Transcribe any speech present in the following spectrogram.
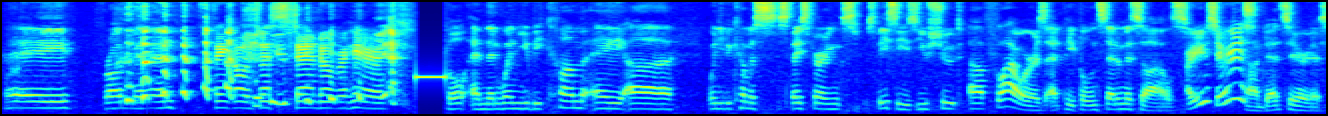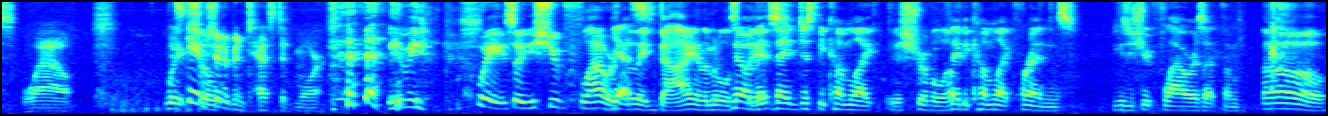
Hey, frogman. think I'll just stand over here. and then when you become a uh, when you become a spacefaring s- species, you shoot uh, flowers at people instead of missiles. Are you serious? I'm dead serious. Wow. Wait, This game so, should have been tested more. you- wait, so you shoot flowers? Yes. Do they die in the middle of space? No, they, they just become like They just shrivel up. they become like friends because you shoot flowers at them. Oh.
